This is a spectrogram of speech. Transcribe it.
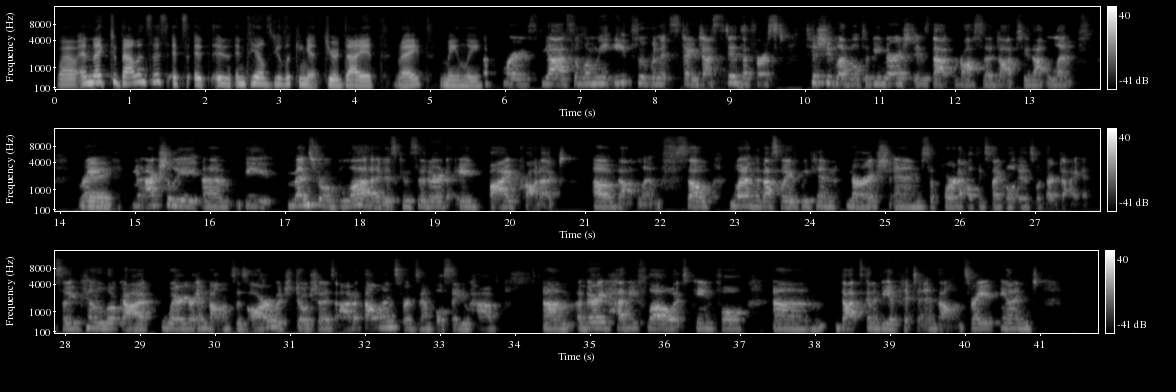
wow and like to balance this it's it, it entails you looking at your diet right mainly? Of course yeah so when we eat food when it's digested the first tissue level to be nourished is that rasa dhatu, that lymph, right? right. And actually, um, the menstrual blood is considered a byproduct of that lymph. So, one of the best ways we can nourish and support a healthy cycle is with our diet. So, you can look at where your imbalances are, which dosha is out of balance. For example, say you have um, a very heavy flow, it's painful, um, that's going to be a pitta imbalance, right? And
